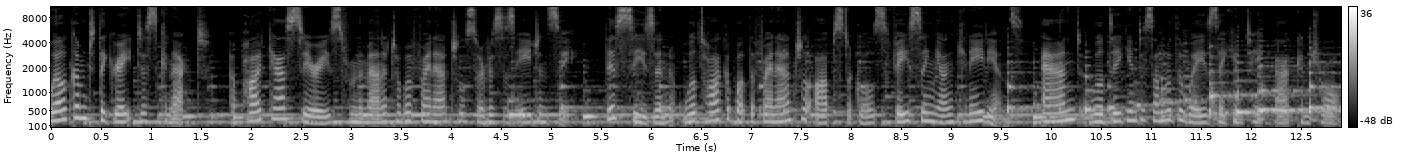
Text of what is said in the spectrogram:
Welcome to The Great Disconnect, a podcast series from the Manitoba Financial Services Agency. This season, we'll talk about the financial obstacles facing young Canadians, and we'll dig into some of the ways they can take back control.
